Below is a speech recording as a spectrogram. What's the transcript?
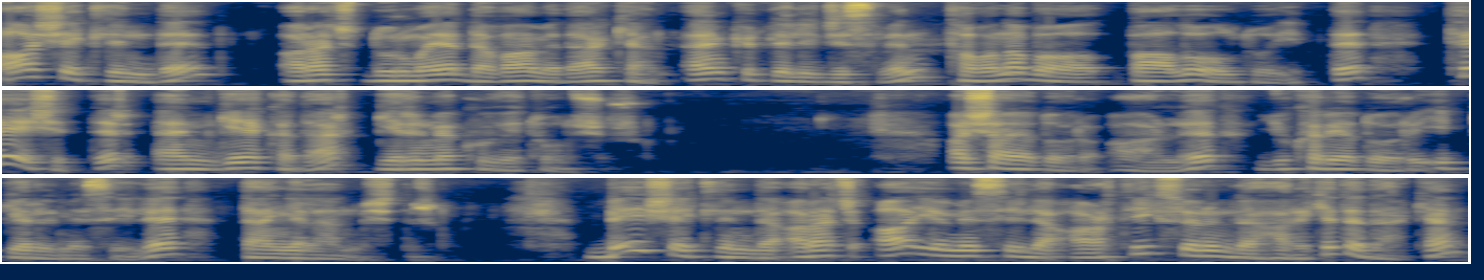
A şeklinde araç durmaya devam ederken en kütleli cismin tavana bağ- bağlı olduğu ipte T eşittir mg kadar gerilme kuvveti oluşur. Aşağıya doğru ağırlık, yukarıya doğru ip gerilmesiyle dengelenmiştir. B şeklinde araç A ivmesiyle artı x yönünde hareket ederken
